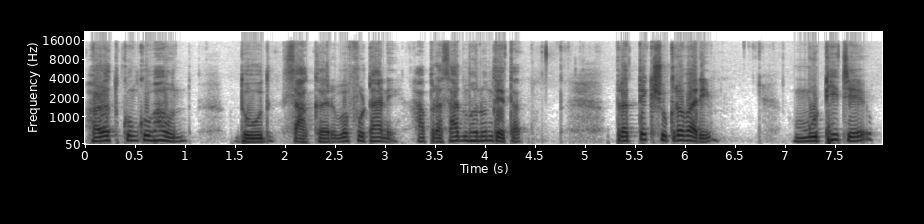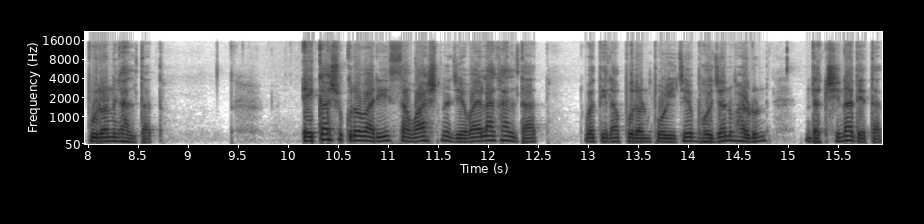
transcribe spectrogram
हळद कुंकू वाहून दूध साखर व फुटाणे हा प्रसाद म्हणून देतात. प्रत्येक शुक्रवारी मुठीचे पुरण घालतात. एका शुक्रवारी सवाष्ण जेवायला घालतात व तिला पुरणपोळीचे भोजन वाढून दक्षिणा देतात.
